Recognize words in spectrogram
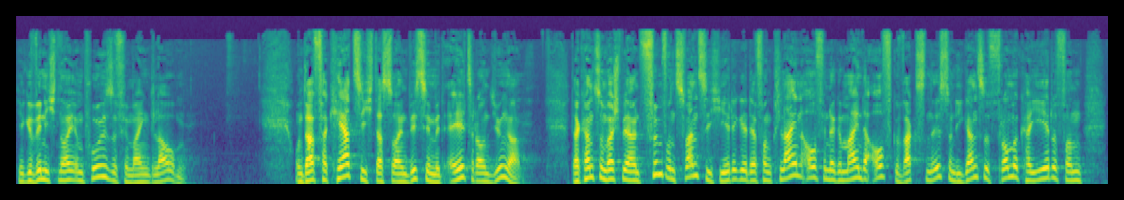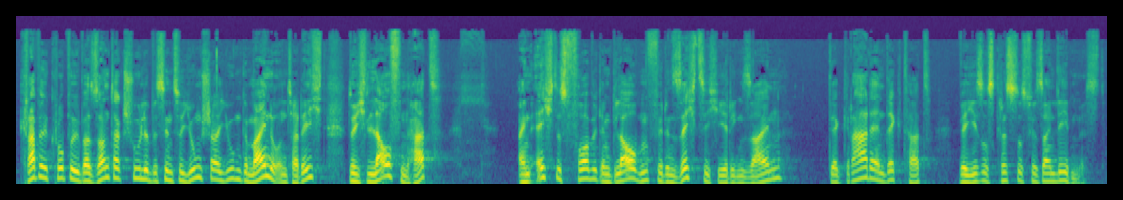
Hier gewinne ich neue Impulse für meinen Glauben. Und da verkehrt sich das so ein bisschen mit älterer und jünger. Da kann zum Beispiel ein 25-Jähriger, der von klein auf in der Gemeinde aufgewachsen ist und die ganze fromme Karriere von Krabbelgruppe über Sonntagsschule bis hin zu Jungschar Jugendgemeindeunterricht durchlaufen hat, ein echtes Vorbild im Glauben für den 60-Jährigen sein, der gerade entdeckt hat, wer Jesus Christus für sein Leben ist.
